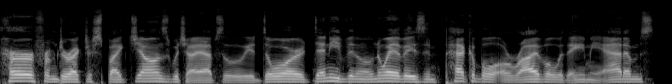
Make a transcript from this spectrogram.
Her from director Spike Jonze, which I absolutely adore. Denis Villeneuve's impeccable Arrival with Amy Adams.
